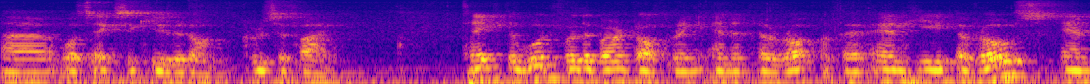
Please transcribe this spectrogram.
uh, was executed on, crucified. Take the wood for the burnt offering, and, and he arose and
